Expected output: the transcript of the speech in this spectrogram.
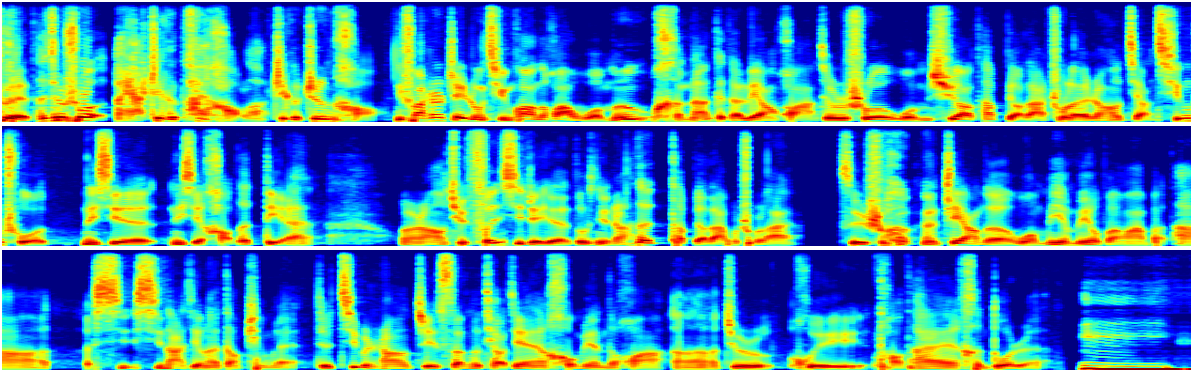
对，他就说：“哎呀，这个太好了，这个真好。”你发生这种情况的话，我们很难给他量化，就是说，我们需要他表达出来，然后讲清楚那些那些好的点，然后去分析这些东西，然后他他表达不出来，所以说，嗯，这样的我们也没有办法把他吸吸纳进来当评委，就基本上这三个条件后面的话，呃，就是会淘汰很多人。嗯，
